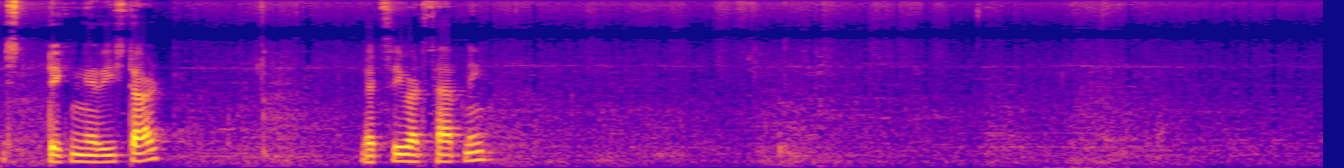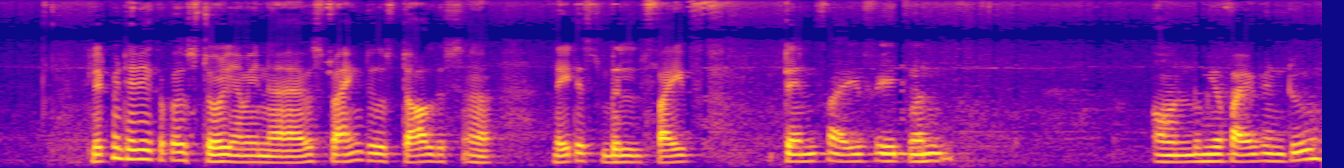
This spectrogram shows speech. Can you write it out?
It's taking a restart. Let's see what's happening let me tell you a couple of story. I mean i was trying to install this uh, latest build 5 10 5 8 1 on lumia 520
